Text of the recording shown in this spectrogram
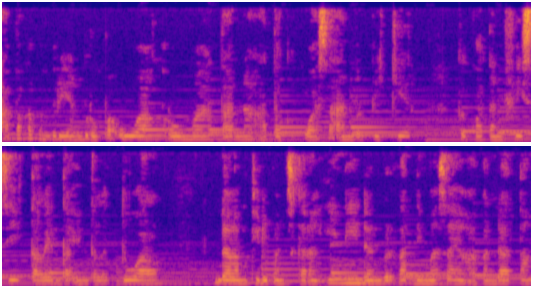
apakah pemberian berupa uang, rumah, tanah, atau kekuasaan berpikir, kekuatan fisik, talenta intelektual, dalam kehidupan sekarang ini dan berkat di masa yang akan datang,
